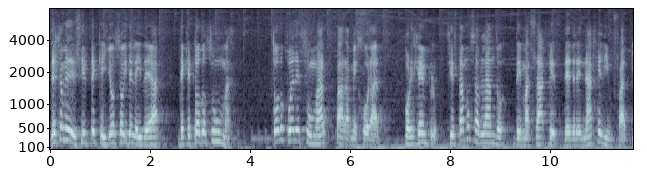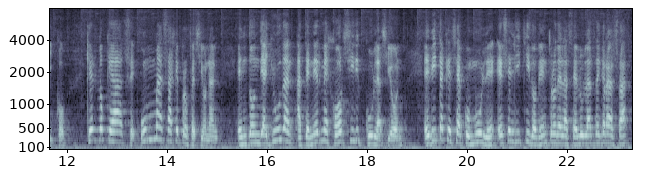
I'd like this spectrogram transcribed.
Déjame decirte que yo soy de la idea de que todo suma. Todo puede sumar para mejorar. Por ejemplo, si estamos hablando de masajes de drenaje linfático, ¿qué es lo que hace? Un masaje profesional en donde ayudan a tener mejor circulación, evita que se acumule ese líquido dentro de las células de grasa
